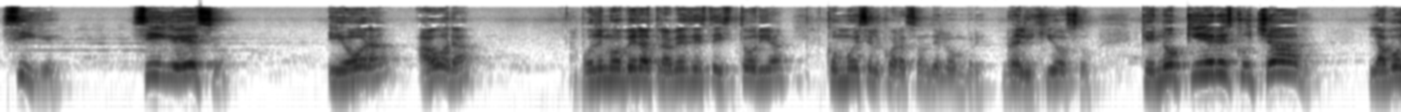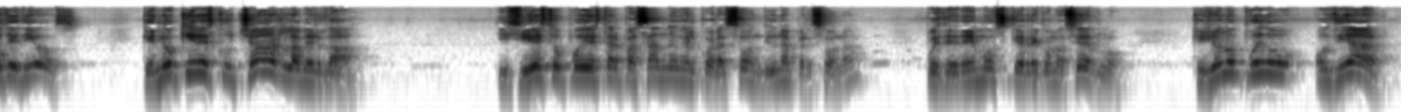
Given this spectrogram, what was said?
sigue, sigue eso. Y ahora, ahora, podemos ver a través de esta historia cómo es el corazón del hombre religioso, que no quiere escuchar la voz de Dios, que no quiere escuchar la verdad. Y si esto puede estar pasando en el corazón de una persona, pues tenemos que reconocerlo, que yo no puedo odiar,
